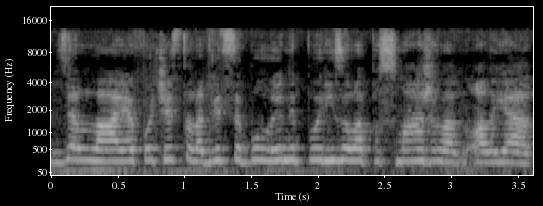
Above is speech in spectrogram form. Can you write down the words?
Взяла, я почистила дві цибулини, порізала, посмажила, ну, але я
